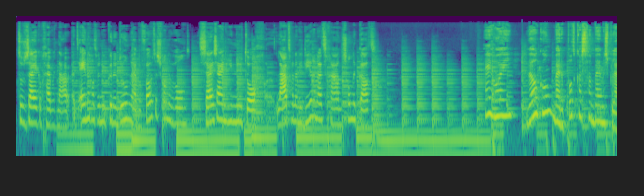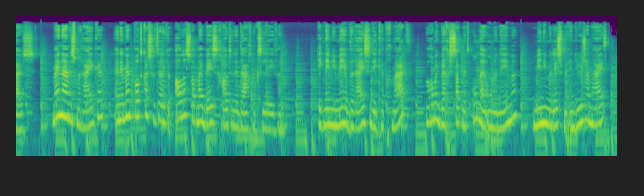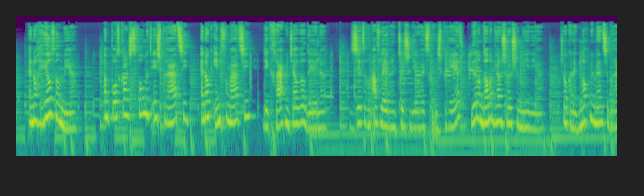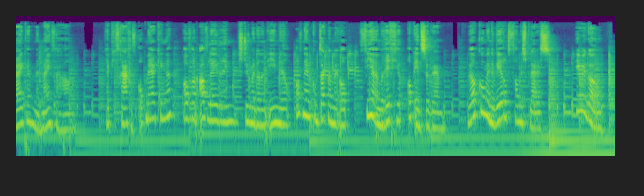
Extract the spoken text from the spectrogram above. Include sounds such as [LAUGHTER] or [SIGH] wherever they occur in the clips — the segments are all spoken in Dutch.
toen zei ik op een gegeven moment, nou, het enige wat we nu kunnen doen, we hebben foto's van de wond. Zij zijn hier nu toch. Laten we naar die dierenarts gaan, zonder kat. Hey hoi, welkom bij de podcast van Bij Pluis. Mijn naam is Marijke en in mijn podcast vertel ik je alles wat mij bezighoudt in het dagelijkse leven. Ik neem je mee op de reizen die ik heb gemaakt, waarom ik ben gestart met online ondernemen, minimalisme en duurzaamheid en nog heel veel meer. Een podcast vol met inspiratie en ook informatie die ik graag met jou wil delen. Zit er een aflevering tussen die jou heeft geïnspireerd? Deel hem dan op jouw social media. Zo kan ik nog meer mensen bereiken met mijn verhaal. Heb je vragen of opmerkingen over een aflevering? Stuur me dan een e-mail of neem contact met mij op via een berichtje op Instagram. Welkom in de wereld van Miss Pluis. Here we go!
